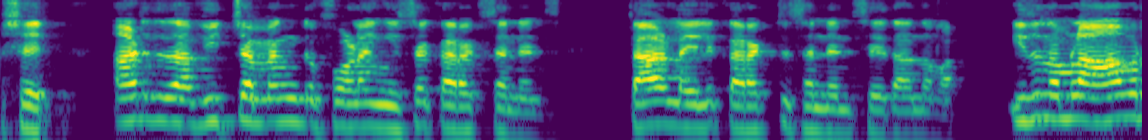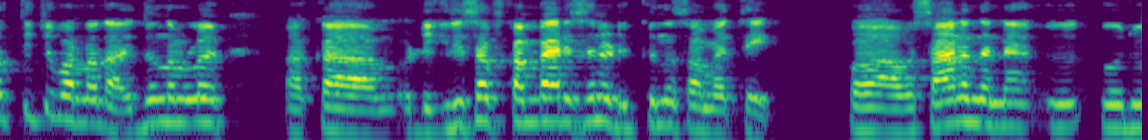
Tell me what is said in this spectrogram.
ശരി. അടുത്തത് which among the following is a correct sentence താഴെ കറക്റ്റ് സെന്റൻസ് ഏതാന്നുള്ള ഇത് നമ്മൾ ആവർത്തിച്ച് പറഞ്ഞതാണ് ഇത് നമ്മൾ ഡിഗ്രീസ് ഓഫ് കമ്പാരിസൺ എടുക്കുന്ന സമയത്തെ ഇപ്പൊ അവസാനം തന്നെ ഒരു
